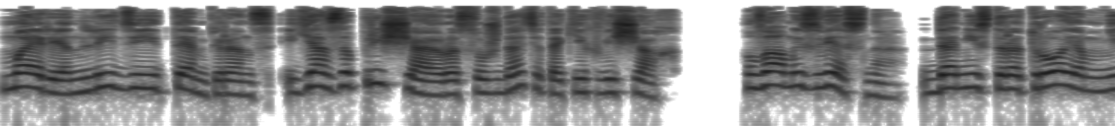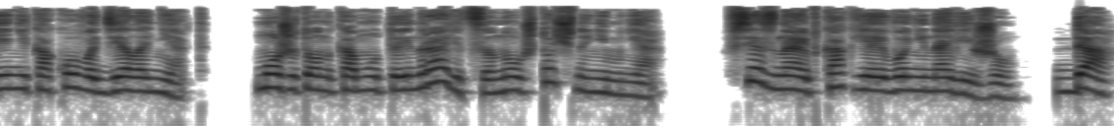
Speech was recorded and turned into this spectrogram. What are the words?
«Мэриан, Лидия и Темперанс, я запрещаю рассуждать о таких вещах. Вам известно, до мистера Троя мне никакого дела нет. Может, он кому-то и нравится, но уж точно не мне. Все знают, как я его ненавижу. Да,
